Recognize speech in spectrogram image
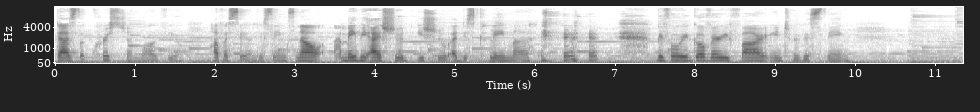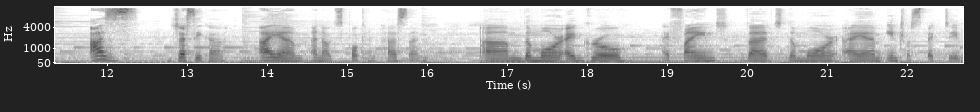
does the Christian worldview have a say on these things? Now, maybe I should issue a disclaimer before we go very far into this thing. As Jessica, I am an outspoken person um, the more I grow, I find that the more I am introspective.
